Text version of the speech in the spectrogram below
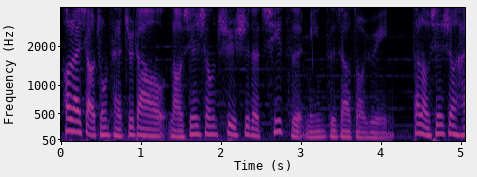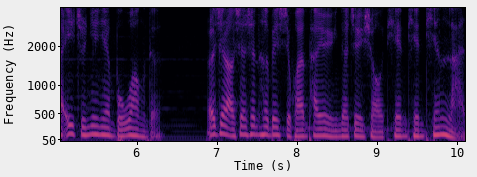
后来小虫才知道，老先生去世的妻子名字叫做云，但老先生还一直念念不忘的。而且老先生特别喜欢潘越云的这首《天天天蓝》。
